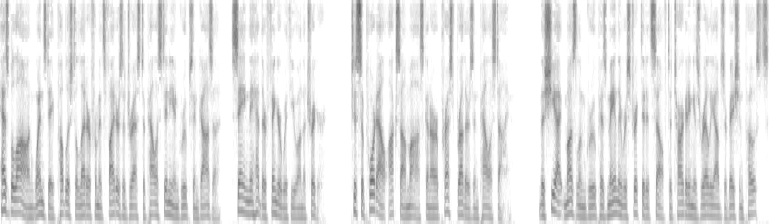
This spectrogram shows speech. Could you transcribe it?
Hezbollah on Wednesday published a letter from its fighters addressed to Palestinian groups in Gaza, saying they had their finger with you on the trigger. To support Al Aqsa Mosque and our oppressed brothers in Palestine. The Shiite Muslim group has mainly restricted itself to targeting Israeli observation posts,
